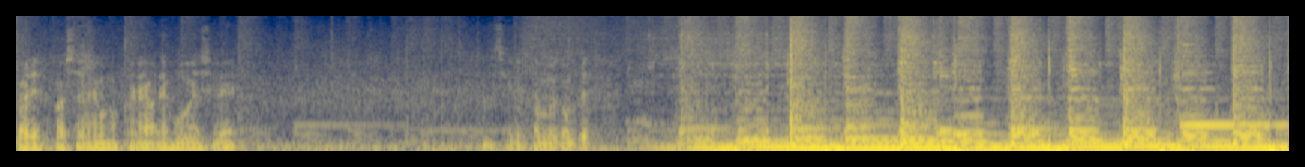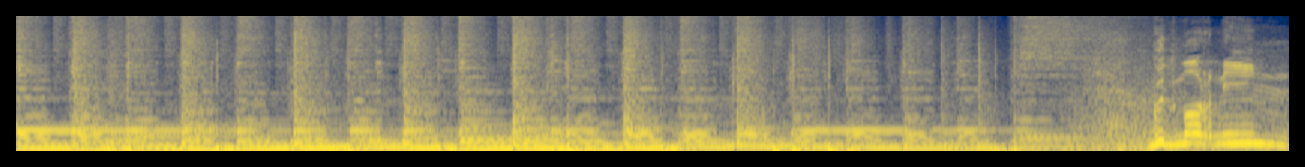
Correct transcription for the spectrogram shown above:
varias cosas, algunos cargadores USB. Así que está muy completo. Good morning,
